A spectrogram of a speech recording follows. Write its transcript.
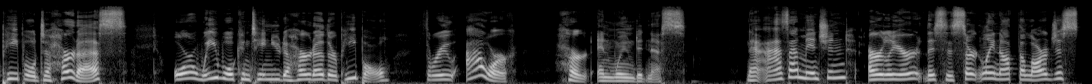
people to hurt us or we will continue to hurt other people through our hurt and woundedness. Now, as I mentioned earlier, this is certainly not the largest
